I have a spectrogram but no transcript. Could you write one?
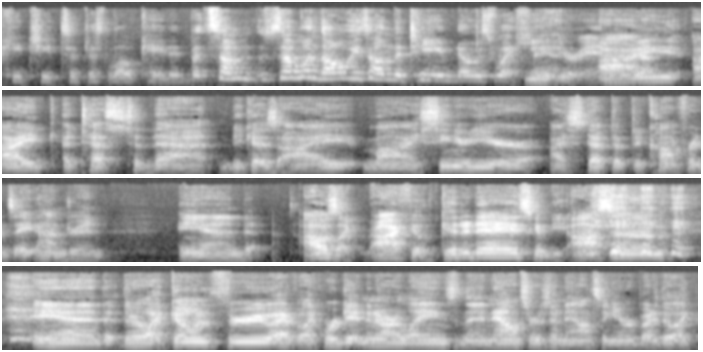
heat sheets are just located. But some someone's always on the team knows what heat Man, you're in. I I attest to that because I my senior year I stepped up to conference 800 and I was like I feel good today it's gonna be awesome and they're like going through I- like we're getting in our lanes and the announcers announcing everybody they're like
